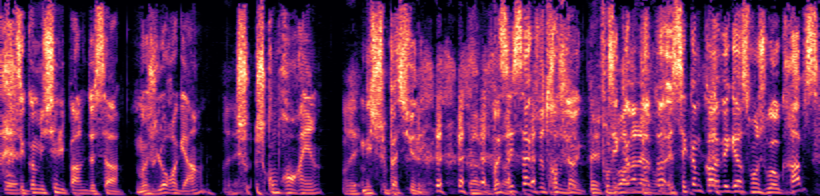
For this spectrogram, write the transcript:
C'est quand Michel il parle de ça. Moi, je le regarde, Ouais. je, je comprends rien, Ouais. mais je suis passionné. Non, Moi, c'est ça que je trouve dingue. C'est comme, à quand- comme quand à Vegas on jouait au craps.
